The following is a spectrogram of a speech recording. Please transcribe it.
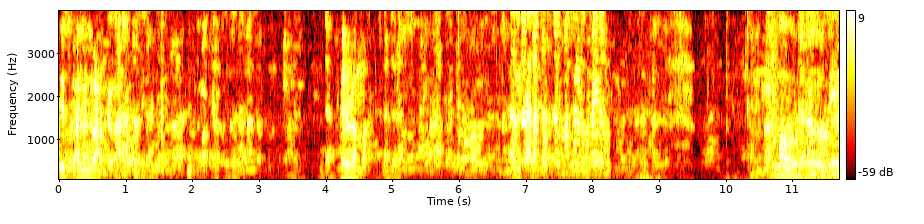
తీసుకోండి మేడం ఎదురమ్మా మా ఊరు చట్టంలో ఉంది.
